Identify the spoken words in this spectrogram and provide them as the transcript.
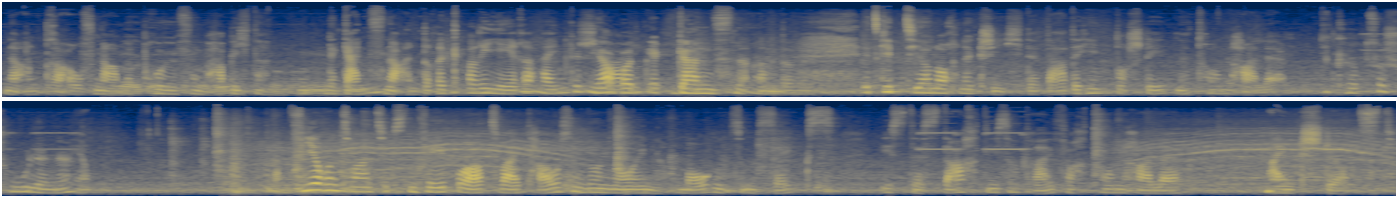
eine andere Aufnahmeprüfung, habe ich dann eine ganz eine andere Karriere eingeschlagen. ja, aber ganz eine andere. Jetzt gibt es hier noch eine Geschichte. Da dahinter steht eine Turnhalle. Die gehört zur Schule, ne? Ja. Am 24. Februar 2009, morgens um 6, ist das Dach dieser Dreifachturnhalle eingestürzt.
